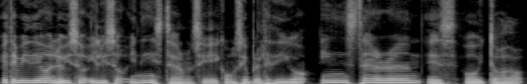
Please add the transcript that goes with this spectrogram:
este video lo hizo y lo hizo en Instagram. Sí, como siempre les digo, Instagram es hoy todo.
